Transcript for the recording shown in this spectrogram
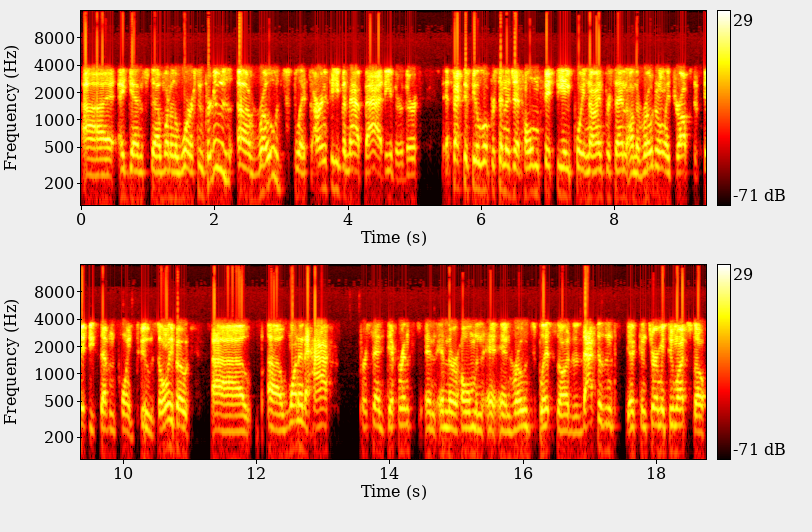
uh, against uh, one of the worst. And Purdue's uh, road splits aren't even that bad either. Their effective field goal percentage at home 58.9 percent, on the road only drops to 57.2. So only about uh, uh, one and a half percent difference in, in their home and, and road split. So that doesn't uh, concern me too much. So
